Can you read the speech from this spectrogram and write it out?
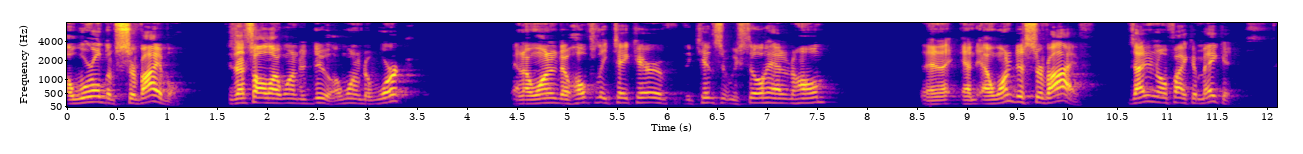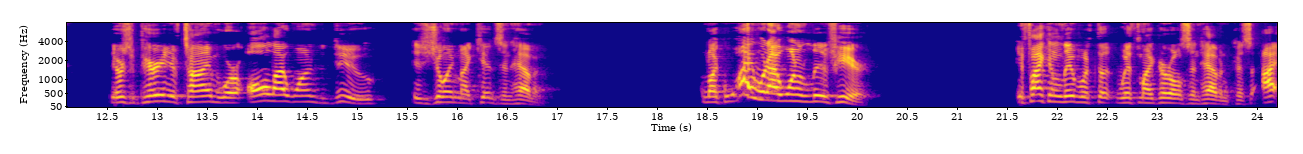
A world of survival. That's all I wanted to do. I wanted to work and I wanted to hopefully take care of the kids that we still had at home. And, and I wanted to survive because I didn't know if I could make it. There was a period of time where all I wanted to do is join my kids in heaven. I'm like, why would I want to live here if I can live with, the, with my girls in heaven? Because I,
